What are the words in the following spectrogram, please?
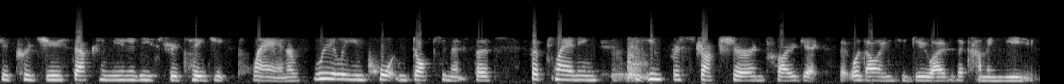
to produce our community strategic plan, a really important document for, for planning the infrastructure and projects that we're going to do over the coming years.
